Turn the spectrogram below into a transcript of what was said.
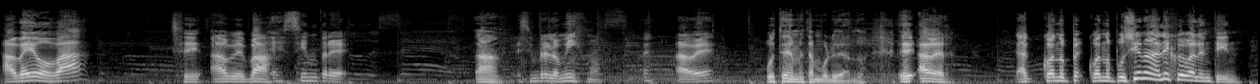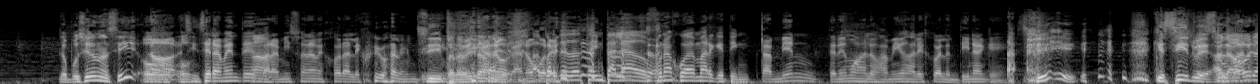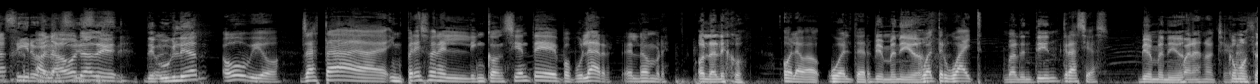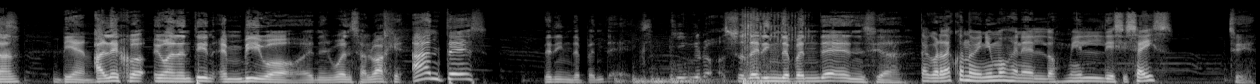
A B o va sí, Ave va. es siempre, Ah, es siempre lo mismo. A B. ustedes me están boludeando. Eh, a ver, cuando, cuando pusieron a Alejo y Valentín, ¿lo pusieron así? O, No, o- sinceramente, Ah. para mí suena mejor Alejo y Valentín. Sí, para mí también. ganó por Aparte ya está instalado, fue una jugada de marketing. También tenemos a los amigos de Alejo y Valentina que Sí, que sirve Que a la hora, sirve, a la hora sí, de, sí. de googlear. Obvio, ya está impreso en el inconsciente popular el nombre. Hola Alejo, Hola, Walter. bienvenido. Walter White, Valentín, gracias. bienvenido. Buenas noches. ¿Cómo gracias. están? Bien. Alejo y Valentín en vivo en el Buen Salvaje antes de la independencia. Qué grosso, de la independencia. ¿Te acordás cuando vinimos en el 2016? Sí.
